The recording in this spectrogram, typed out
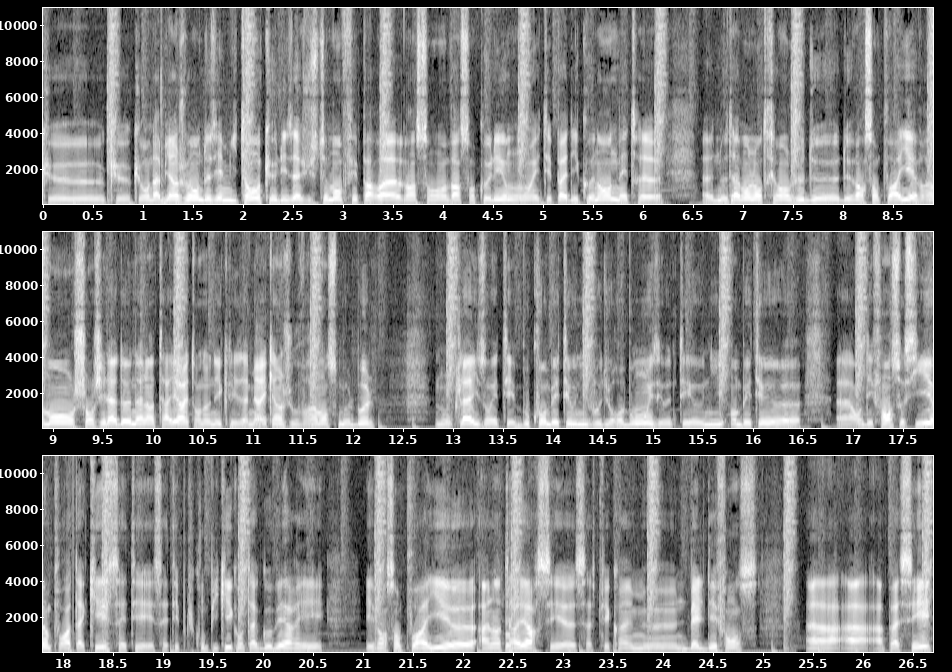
que, que- qu'on a bien joué en deuxième mi-temps, que les ajustements faits par euh, Vincent, Vincent Collet ont été pas déconnants, de mettre euh, notamment l'entrée en jeu de, de Vincent Poirier a vraiment changé la donne à l'intérieur, étant donné que les Américains jouent vraiment small ball. Donc là, ils ont été beaucoup embêtés au niveau du rebond, ils ont été embêtés en défense aussi hein, pour attaquer. Ça a, été, ça a été plus compliqué quant à Gobert et, et Vincent Poirier euh, à l'intérieur. C'est, euh, ça fait quand même euh, une belle défense à, à- à passer.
